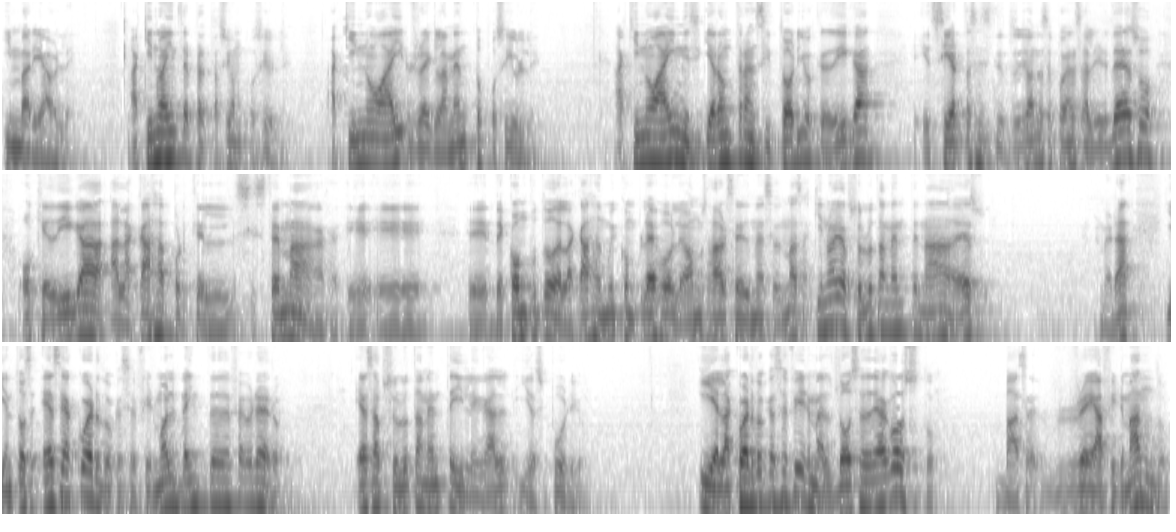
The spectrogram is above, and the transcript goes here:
invariable. Aquí no hay interpretación posible, aquí no hay reglamento posible, aquí no hay ni siquiera un transitorio que diga ciertas instituciones se pueden salir de eso, o que diga a la caja porque el sistema eh, eh, eh, de cómputo de la caja es muy complejo, le vamos a dar seis meses más. Aquí no hay absolutamente nada de eso. ¿verdad? Y entonces ese acuerdo que se firmó el 20 de febrero es absolutamente ilegal y espurio. Y el acuerdo que se firma el 12 de agosto, va reafirmando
